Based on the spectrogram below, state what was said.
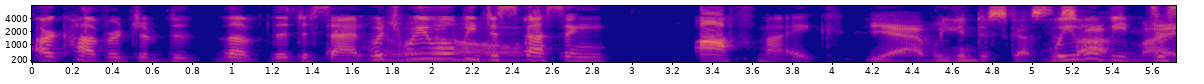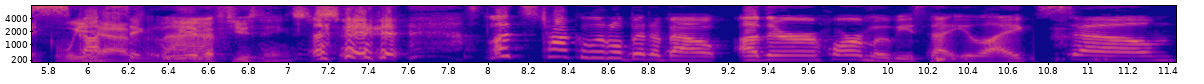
our coverage of, the of The Descent, which Oh, we will be discussing off mic. yeah, we can discuss this We will off be mic. we have discussing we have a few things to say. Let's talk a little bit about other horror movies that you like. So,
